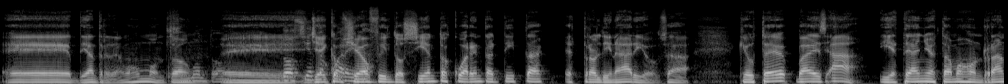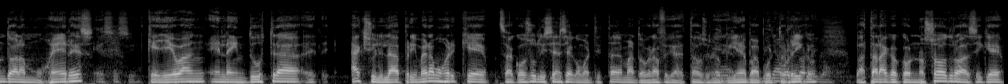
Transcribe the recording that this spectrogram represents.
Eh, diantre, tenemos un montón. Eh, Jacob Sheffield, 240 artistas extraordinarios. O sea, que usted va a decir, ah, y este año estamos honrando a las mujeres que llevan en la industria. Eh, actually, la primera mujer que sacó su licencia como artista cinematográfica de Estados Unidos viene, para Puerto, Rico, va a estar acá con nosotros, así que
